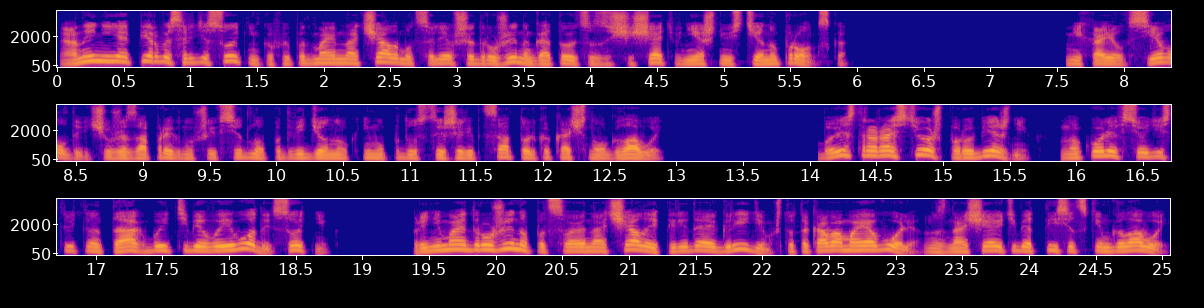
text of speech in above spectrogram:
А ныне я первый среди сотников, и под моим началом уцелевшая дружина готовится защищать внешнюю стену Пронска. Михаил Всеволодович, уже запрыгнувший в седло подведенного к нему под усы жеребца, только качнул головой. «Быстро растешь, порубежник, но коли все действительно так, быть тебе воеводой, сотник. Принимай дружину под свое начало и передай гридям, что такова моя воля, назначаю тебя тысяцким головой».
